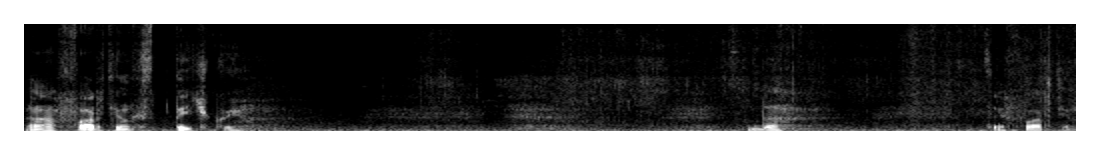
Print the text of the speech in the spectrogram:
А, фартінг з птичкою. Да. Це фартінг.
